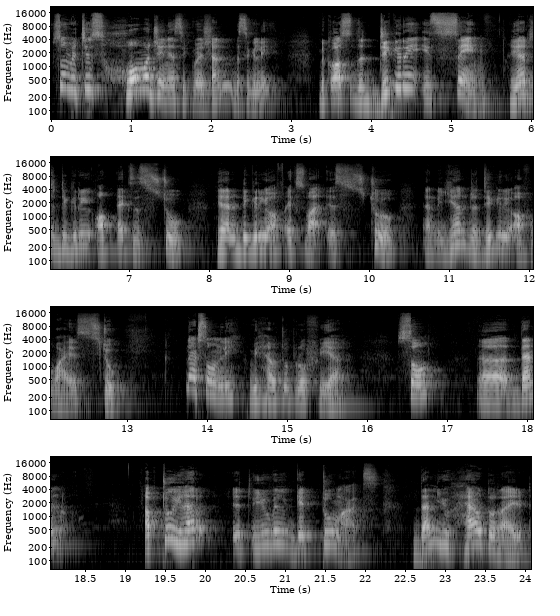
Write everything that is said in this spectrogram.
So which is homogeneous equation basically because the degree is same here the degree of x is 2 here degree of xy is 2 and here the degree of y is 2 that's only we have to prove here. So uh, then up to here it you will get 2 marks. Then you have to write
